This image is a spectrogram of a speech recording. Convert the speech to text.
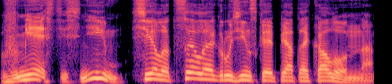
вместе с ним села целая грузинская Русская пятая колонна.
